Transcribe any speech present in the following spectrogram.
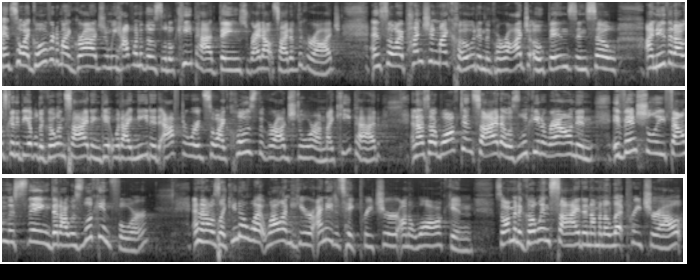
And so I go over to my garage and we have one of those little keypad things right outside of the garage. And so I punch in my code and the garage opens. And so I knew that I was going to be able to go inside and get what I needed afterwards. So I closed the garage door on my keypad. And as I walked inside, I was looking around and eventually found this thing that I was looking for. And then I was like, you know what? While I'm here, I need to take Preacher on a walk. And so I'm going to go inside and I'm going to let Preacher out.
